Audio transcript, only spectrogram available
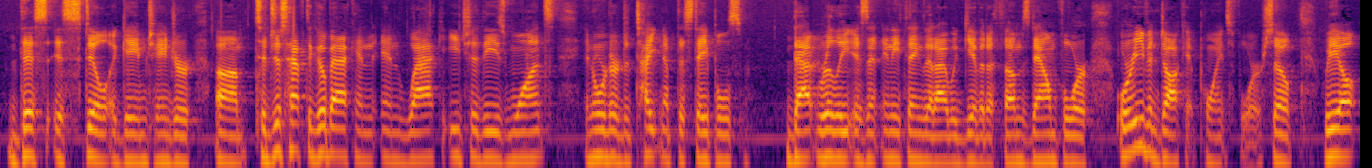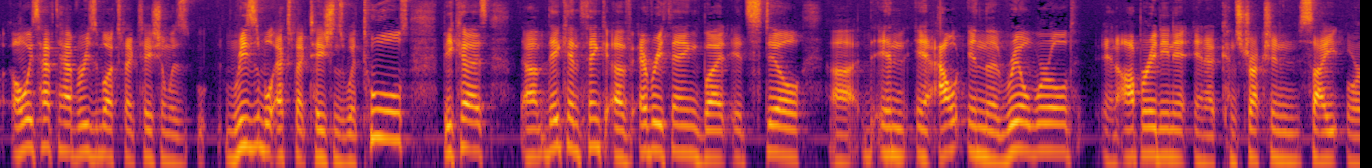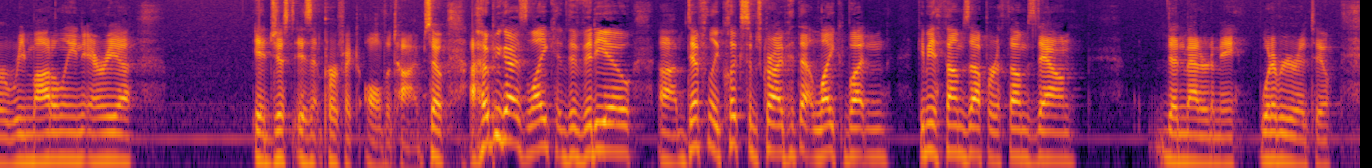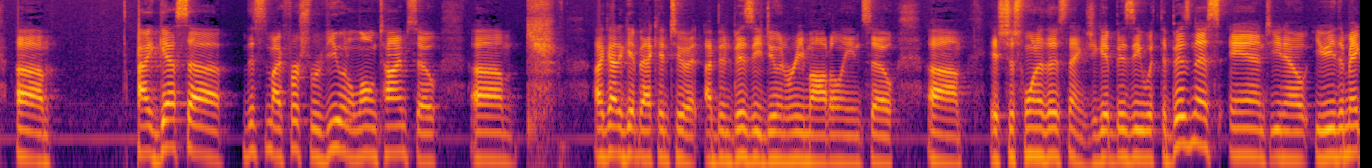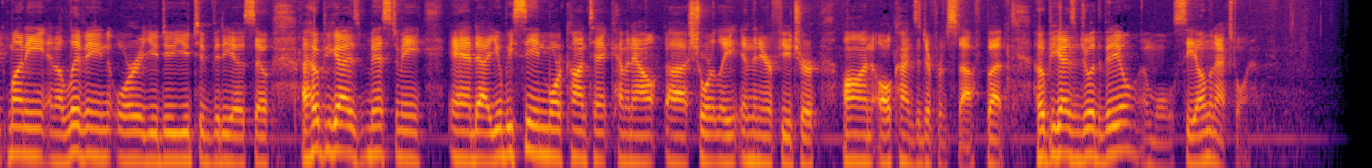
this is still a game changer. Um, to just have to go back and, and whack each of these once in order to tighten up the staples, that really isn't anything that I would give it a thumbs down for or even dock it points for. So we always have to have reasonable expectation with reasonable expectations with tools because um, they can think of everything, but it's still uh, in, in out in the real world and operating it in a construction site or remodeling area, it just isn't perfect all the time. So I hope you guys like the video. Uh, definitely click subscribe, hit that like button, give me a thumbs up or a thumbs down. Doesn't matter to me, whatever you're into. Um, I guess uh, this is my first review in a long time, so um, I got to get back into it. I've been busy doing remodeling, so um, it's just one of those things. You get busy with the business, and you know you either make money and a living, or you do YouTube videos. So I hope you guys missed me, and uh, you'll be seeing more content coming out uh, shortly in the near future on all kinds of different stuff. But hope you guys enjoyed the video, and we'll see you on the next one.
